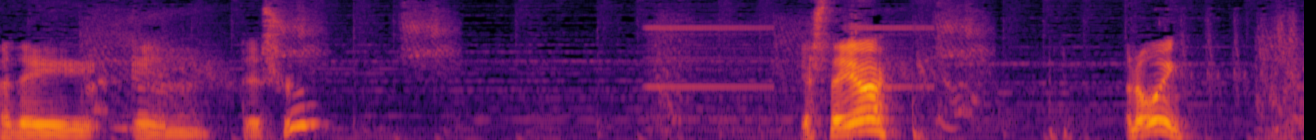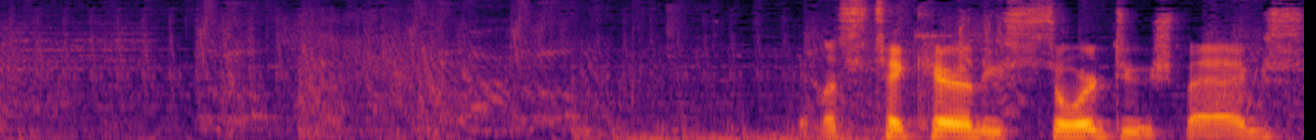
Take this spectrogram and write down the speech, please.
Are they in this room? Yes, they are. Annoying. Let's take care of these sword douchebags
